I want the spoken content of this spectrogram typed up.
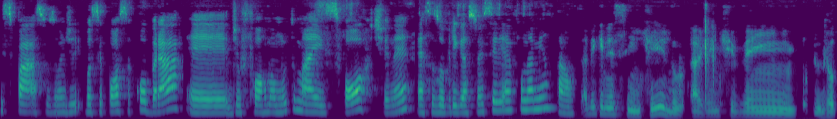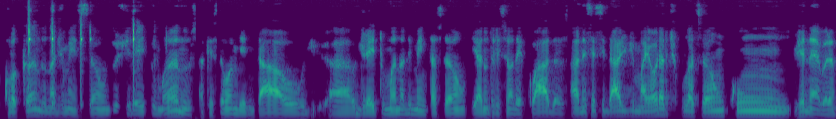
espaços onde você possa cobrar é, de forma muito mais forte né, essas obrigações seria fundamental. Sabe que nesse sentido a gente vem colocando na dimensão dos direitos humanos a questão ambiental, o direito humano à alimentação e à nutrição adequadas, a necessidade de maior articulação com Genebra,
